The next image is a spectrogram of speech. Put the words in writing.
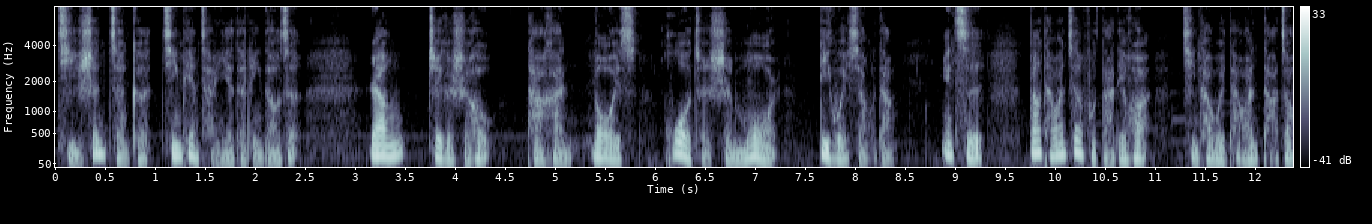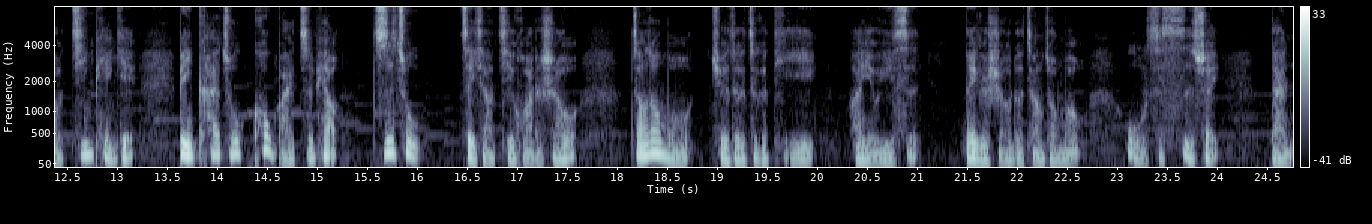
跻身整个晶片产业的领导者，让这个时候。他和 Noise 或者是 Moore 地位相当，因此，当台湾政府打电话请他为台湾打造晶片业，并开出空白支票资助这项计划的时候，张忠谋觉得这个提议很有意思。那个时候的张忠谋五十四岁，但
